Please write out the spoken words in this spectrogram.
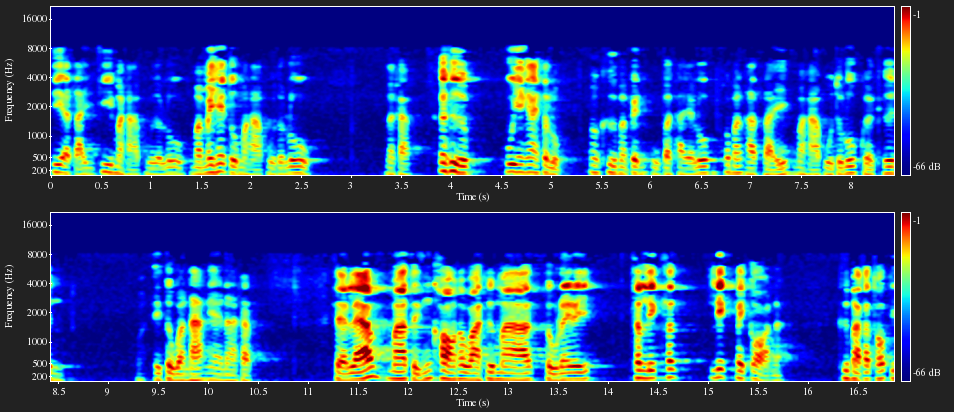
ที่อาศัยที่มหาภูตรูป มันไม่ใช่ตัวมหาภูตรูปนะครับ ก็คือพูดง่ายๆสรุปก็คือมันเป็นอุปาทายรูปเพราะมันอาศัยมหาภูตรูปเกิดขึ้นไอตัววันณะเนี่ยนะครับ เสร็จแล้วมาถึงคลองทวารคือมาสู่ในท่านเล็กเรียกไปก่อนนะคือมากระทบจ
